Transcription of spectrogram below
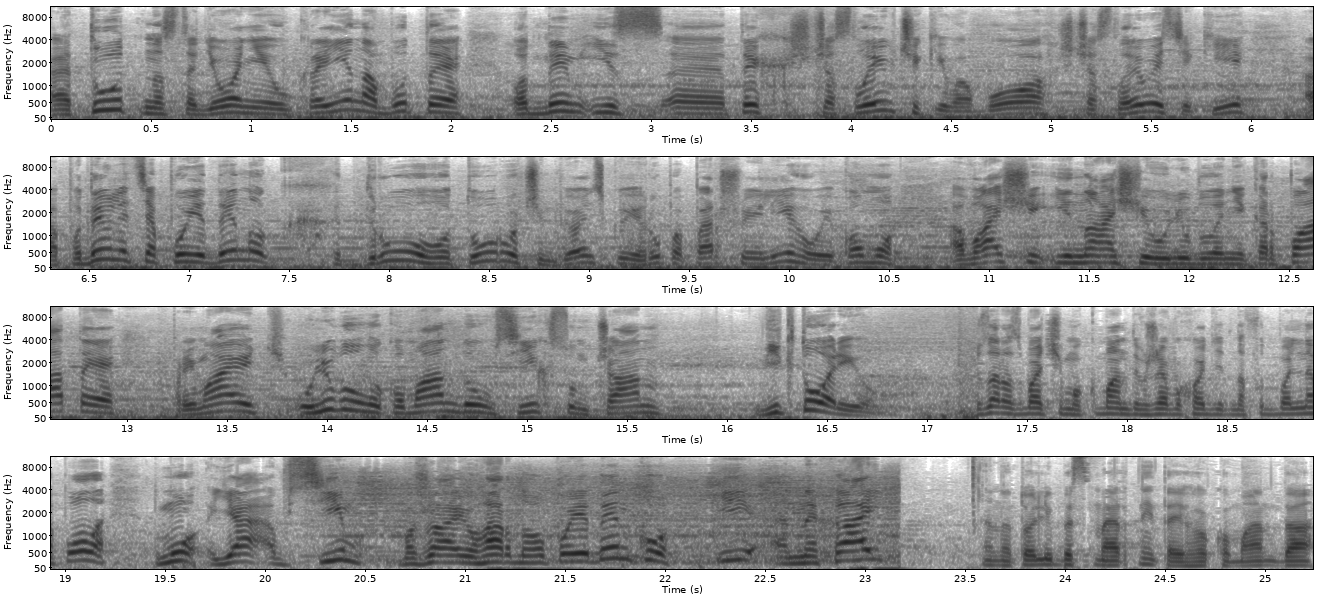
е, тут, на стадіоні Україна, бути одним із е, тих щасливчиків або щасливиць, які подивляться поєдинок другого туру чемпіонської групи першої ліги, у якому ваші і наші улюблені Карпати приймають улюблену команду всіх сумчан Вікторію. Зараз бачимо, команди вже виходять на футбольне поле. Тому я всім бажаю гарного поєдинку і нехай Анатолій Безсмертний та його команда е,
